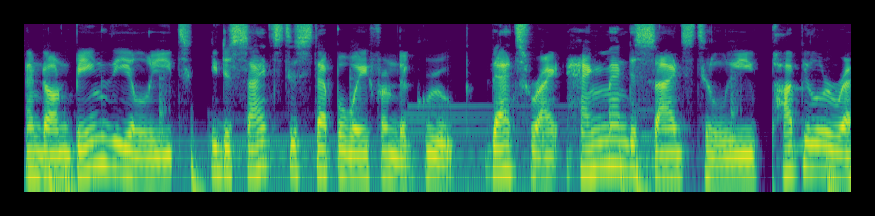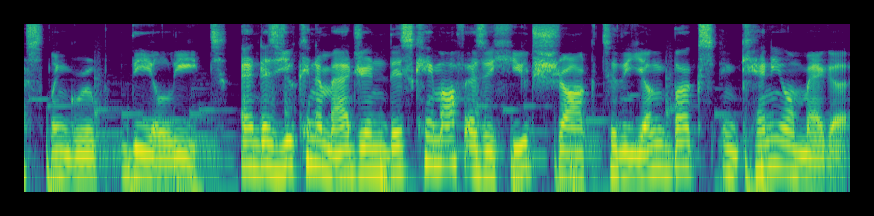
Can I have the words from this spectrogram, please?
and on being the elite, he decides to step away from the group. That's right, Hangman decides to leave popular wrestling group The Elite. And as you can imagine, this came off as a huge shock to the Young Bucks and Kenny Omega.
